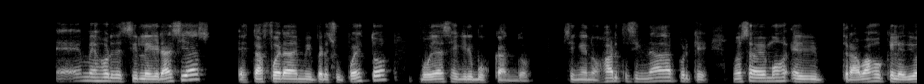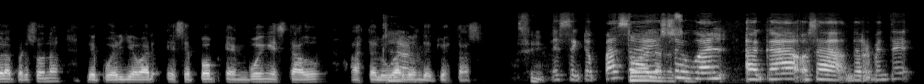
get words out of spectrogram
es mejor decirle gracias, está fuera de mi presupuesto, voy a seguir buscando, sin enojarte, sin nada, porque no sabemos el trabajo que le dio a la persona de poder llevar ese pop en buen estado hasta el lugar Claro. donde tú estás. Sí. Exacto, pasa eso razón. igual acá, o sea, de repente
